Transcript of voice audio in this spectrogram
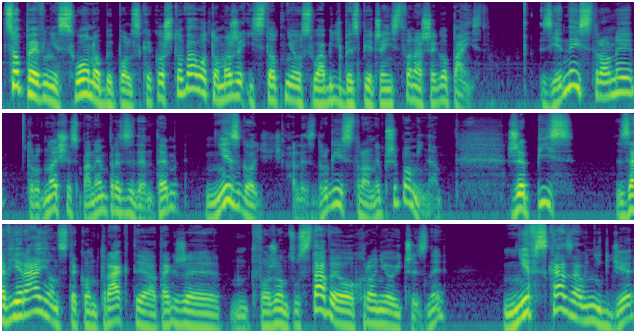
co pewnie słono by Polskę kosztowało, to może istotnie osłabić bezpieczeństwo naszego państwa. Z jednej strony trudno się z panem prezydentem nie zgodzić, ale z drugiej strony przypominam, że PiS zawierając te kontrakty, a także tworząc ustawę o ochronie ojczyzny, nie wskazał nigdzie,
